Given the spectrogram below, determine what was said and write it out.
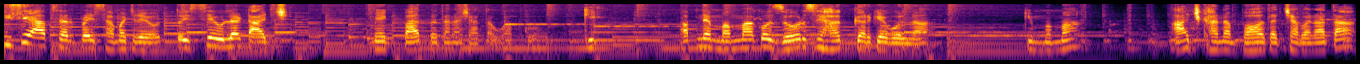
इसे आप सरप्राइज़ समझ रहे हो तो इससे उलट आज मैं एक बात बताना चाहता हूँ आपको, कि अपने मम्मा को ज़ोर से हक करके बोलना कि, मम्मा, आज खाना बहुत अच्छा बना था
